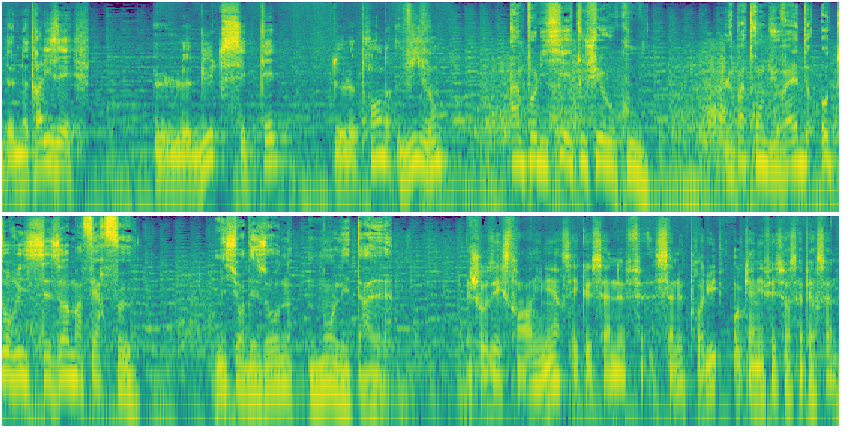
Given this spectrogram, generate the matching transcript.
de le neutraliser. Le but, c'était de le prendre vivant. Un policier est touché au cou. Le patron du raid autorise ses hommes à faire feu, mais sur des zones non létales. La chose extraordinaire, c'est que ça ne, produit aucun effet sur sa personne.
